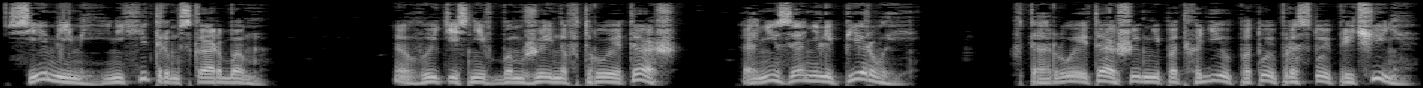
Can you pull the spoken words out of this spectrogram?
семьями и нехитрым скарбом. Вытеснив бомжей на второй этаж, они заняли первый. Второй этаж им не подходил по той простой причине,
